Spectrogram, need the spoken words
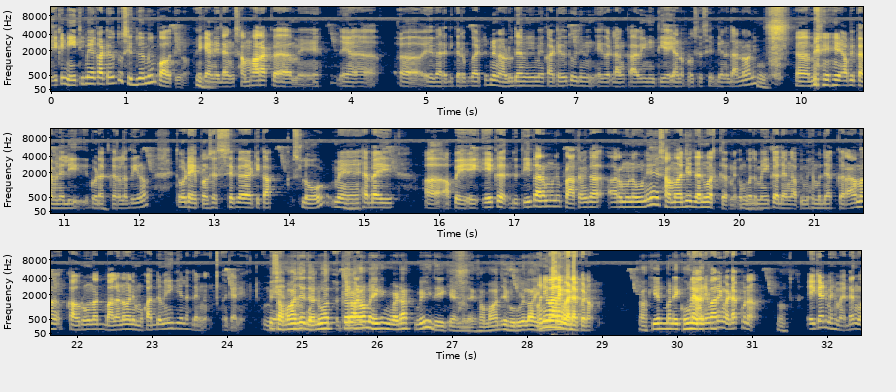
ඒක නීතිමය කටයුතු සිදුවමින් පවතිනවා. ඒ කියන්නේ දැන් සමහරක් මේ ඒ වැරදි කරපු කට්ටියට නඩු දැමීමේ කටයුතු ඉතින් ඒක ලංකාවේ නීතිය යන ප්‍රොසෙස් එක ගැන දන්නවනේ. අපි පැමිණිලි ගොඩක් කරලා තියෙනවා. එතකොට ඒ ප්‍රොසෙස් එක ටිකක් ස්ලෝ මේ හැබැයි අපේ ඒක ද්විතීක අරමුණ ප්‍රාථමික අරමුණ වුණේ සමාජය දැනුවත් කරන එක. මොකද මේක දැන් අපි මෙහෙම දෙයක් කරාම කවුරුණත් බලනවනේ මොකද්ද මේ කියලා. දැන් මේ සමාජය දැනුවත් කරාම ඒකෙන් වැඩක් වෙයිද ඒ කියන්නේ සමාජය හුරු වෙලා ඉන්නවා. අනිවාර්යෙන් වැඩක් වෙනවා. කියන්න මම කොහොමද නෑ, අනිවාර්යෙන් වැඩක් වුණා. ඔව්. ඒ කියන්නේ මෙහෙමයි. දැන්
